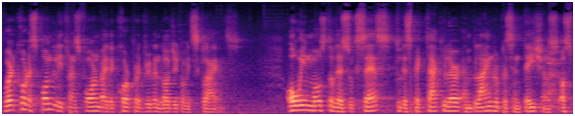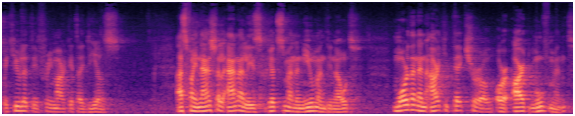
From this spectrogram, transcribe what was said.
were correspondingly transformed by the corporate-driven logic of its clients, owing most of their success to the spectacular and blind representations of speculative free market ideals. As financial analysts Gutzman and Newman denote, more than an architectural or art movement,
